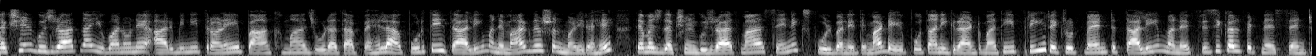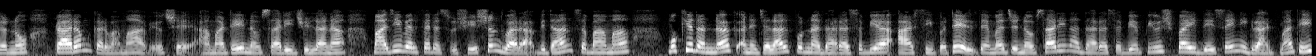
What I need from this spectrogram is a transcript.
દક્ષિણ ગુજરાતના યુવાનોને આર્મીની ત્રણેય પાંખમાં જોડાતા પહેલા પૂરતી તાલીમ અને માર્ગદર્શન મળી રહે તેમજ દક્ષિણ ગુજરાતમાં સૈનિક સ્કૂલ બને તે માટે પોતાની ગ્રાન્ટમાંથી પ્રી રિક્રુટમેન્ટ, તાલીમ અને ફિઝિકલ ફિટનેસ સેન્ટરનો પ્રારંભ કરવામાં આવ્યો છે. આ માટે નવસારી જિલ્લાના માજી વેલફેર એસોસિએશન દ્વારા વિધાનસભામાં મુખ્ય દંડક અને જલાલપુરના ધારાસભ્ય આરસી પટેલ તેમજ નવસારીના ધારાસભ્ય પિયુષભાઈ દેસાઈની ગ્રાન્ટમાંથી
